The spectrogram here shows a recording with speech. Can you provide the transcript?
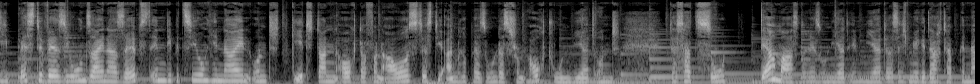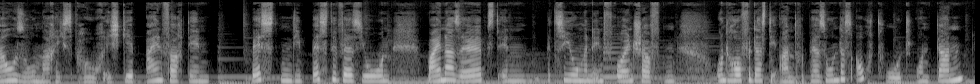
die beste Version seiner selbst in die Beziehung hinein und geht dann auch davon aus, dass die andere Person das schon auch tun wird. Und das hat so dermaßen resoniert in mir, dass ich mir gedacht habe, genau so mache ich es auch. Ich gebe einfach den besten, die beste Version meiner selbst in Beziehungen, in Freundschaften und hoffe, dass die andere Person das auch tut. Und dann,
